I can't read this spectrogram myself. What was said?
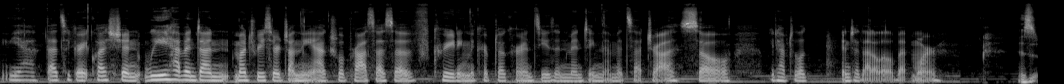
Yeah, that's a great question. We haven't done much research on the actual process of creating the cryptocurrencies and minting them, etc. So we'd have to look into that a little bit more. Is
